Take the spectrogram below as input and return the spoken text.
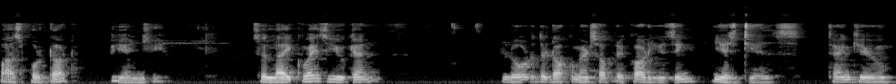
passport.png so likewise you can load the documents of record using HDLs thank you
